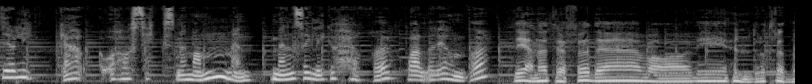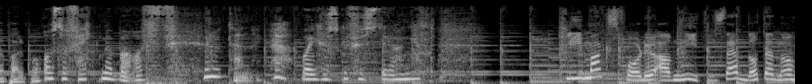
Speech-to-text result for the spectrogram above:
Det å ligge og ha sex med mannen min mens jeg ligger og hører på alle de andre, Det ene treffet, det var vi 130 par på. og så fikk vi bare full tenning. Og jeg husker første gangen. Klimaks får du av nytelse.no.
